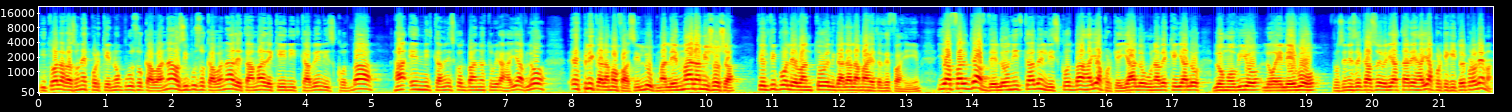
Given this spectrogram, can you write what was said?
y todas las razones porque no puso kabaná, o si puso kabaná, de tama de que nitkaben liskotba, ha en mitkaben liskotba no estuviera hayab, lo explica la más fácil, lukma, le mala mishosha, que el tipo levantó el galal a más de tres de fajim, y a falgab de lo nitkaben liskotba hayab, porque ya lo, una vez que ya lo, lo movió, lo elevó, entonces en ese caso debería estar es allá porque quitó el problema.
